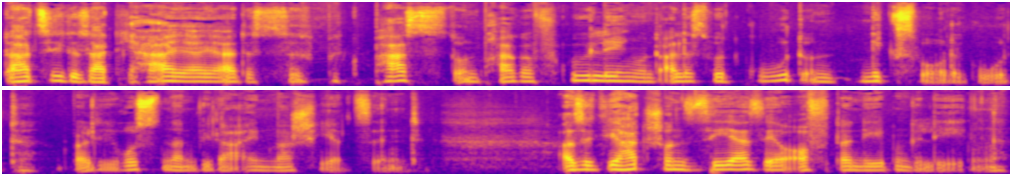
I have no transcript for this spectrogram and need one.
Da hat sie gesagt, ja, ja, ja, das passt und Prager Frühling und alles wird gut und nichts wurde gut, weil die Russen dann wieder einmarschiert sind. Also die hat schon sehr, sehr oft daneben gelegen.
